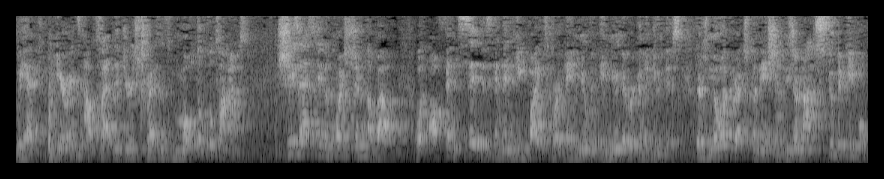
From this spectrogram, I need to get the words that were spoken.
We had hearings outside the jury's presence multiple times. She's asking the question about what offense is, and then he bites for it. They knew it. They knew they were going to do this. There's no other explanation. These are not stupid people.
